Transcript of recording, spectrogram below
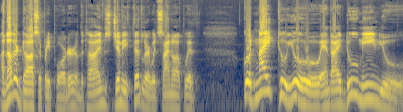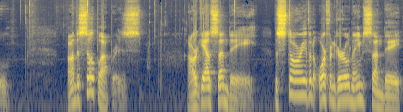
Another gossip reporter of the Times, Jimmy Fidler, would sign off with, Good night to you, and I do mean you. On the soap operas, Our Gal Sunday, the story of an orphan girl named Sunday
